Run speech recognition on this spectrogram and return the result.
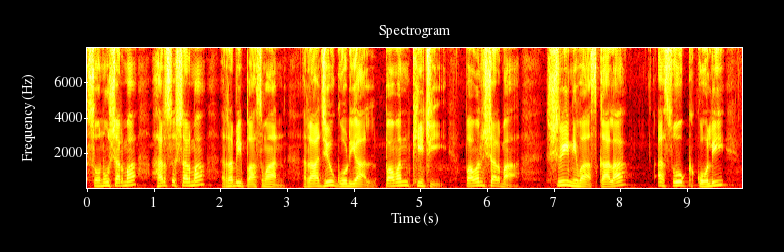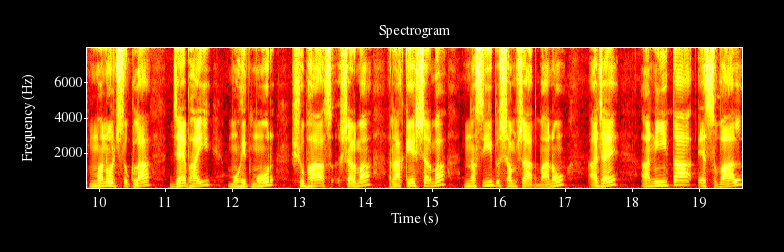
सोनू शर्मा, हर्ष शर्मा, रवि पासवान, राजीव गोडियाल, पवन खींची, पवन शर्मा, श्रीनिवास काला, अशोक कोहली, मनोज शुक्ला जय भाई मोहित मोर, सुभाष शर्मा, राकेश शर्मा, नसीब शमशाद बानो अजय, अनीता एसवाल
